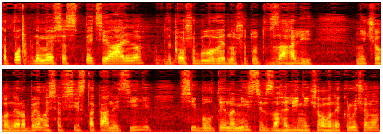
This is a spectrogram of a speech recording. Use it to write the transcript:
капот не спеціально, для того, щоб було видно, що тут взагалі нічого не робилося, всі стакани цілі, всі болти на місці, взагалі нічого не кручено.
